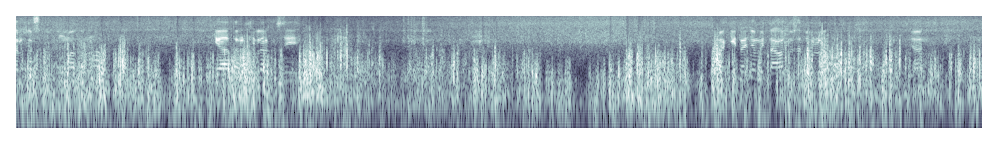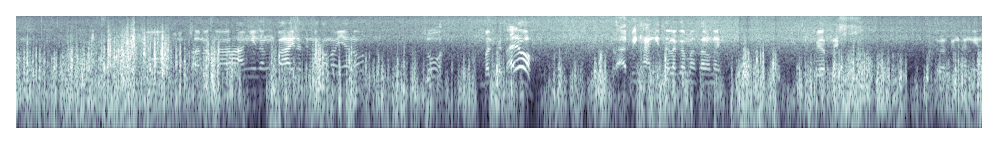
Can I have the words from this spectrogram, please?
pagkiyatan sila sa bubong mga kanon. Kiyatan sila kasi Nakita nyo may tao dun sa dulo. Yan. So, sana sa hangin ang bahay natin mga kanoy. Yan oh. So, balik na tayo. Grabing hangin talaga mga kanoy. Fairness. Grabing hangin.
